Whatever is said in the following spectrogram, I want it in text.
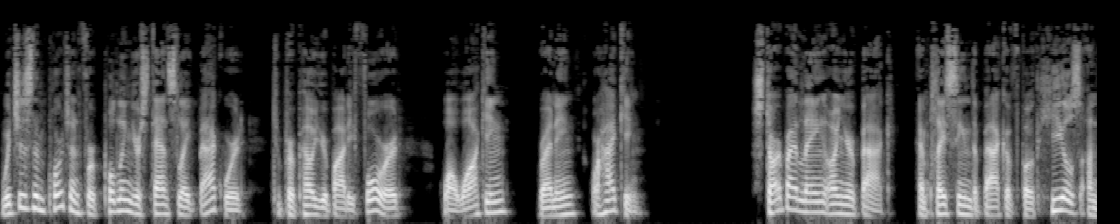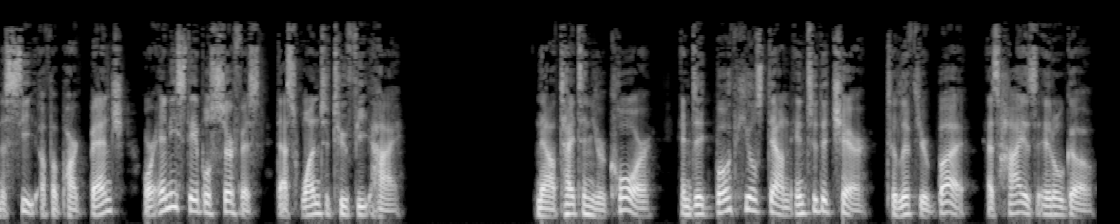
which is important for pulling your stance leg backward to propel your body forward while walking, running, or hiking. Start by laying on your back and placing the back of both heels on the seat of a park bench or any stable surface that's 1 to 2 feet high. Now tighten your core and dig both heels down into the chair to lift your butt as high as it'll go.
